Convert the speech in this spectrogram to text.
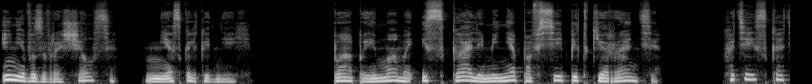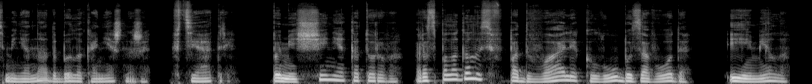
и не возвращался несколько дней. Папа и мама искали меня по всей Питкеранте, хотя искать меня надо было, конечно же, в театре, помещение которого располагалось в подвале клуба завода и имело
